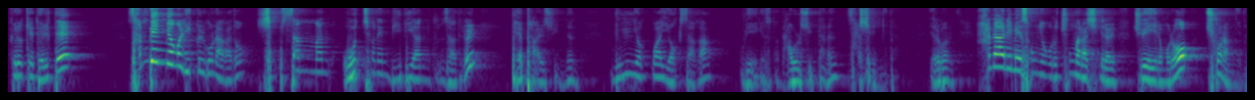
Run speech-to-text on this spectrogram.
그렇게 될 때 300명을 이끌고 나가도 13만 5천의 미디안 군사들을 대파할 수 있는 능력과 역사가 우리에게서도 나올 수 있다는 사실입니다. 여러분 하나님의 성령으로 충만하시기를 주의 이름으로 축원합니다.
